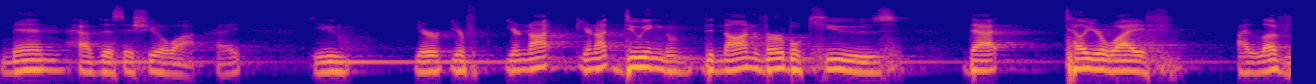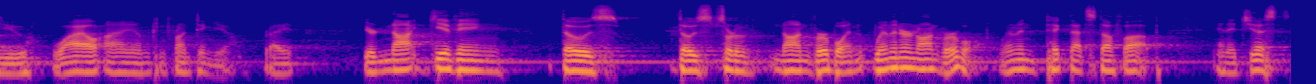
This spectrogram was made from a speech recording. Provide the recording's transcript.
Men have this issue a lot, right? You, you're, you're you're not, you're not doing the, the nonverbal cues that tell your wife, I love you while I am confronting you, right? You're not giving those, those sort of nonverbal, and women are nonverbal. Women pick that stuff up, and it just,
